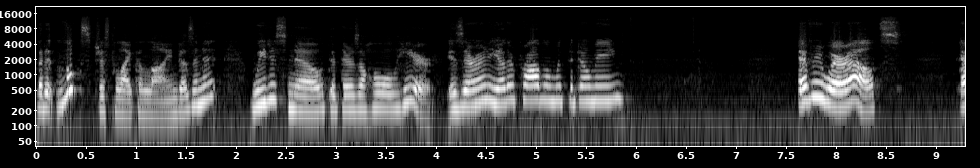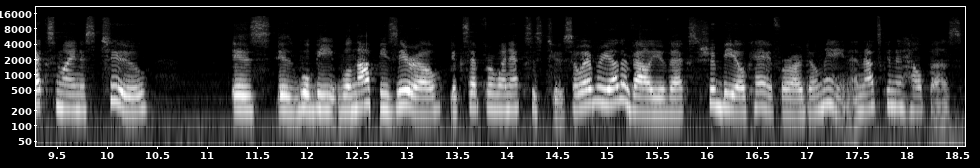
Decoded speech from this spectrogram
but it looks just like a line, doesn't it? We just know that there's a hole here. Is there any other problem with the domain? Everywhere else, x minus 2 is, is, will, be, will not be 0 except for when x is 2. So every other value of x should be okay for our domain, and that's going to help us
